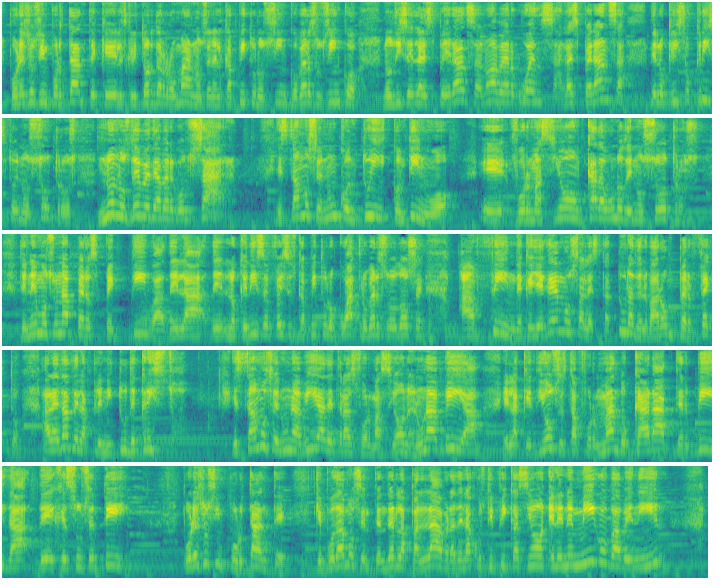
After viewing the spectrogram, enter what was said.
Por eso es importante que el escritor de Romanos en el capítulo 5, verso 5, nos dice, la esperanza no avergüenza, la esperanza de lo que hizo Cristo en nosotros no nos debe de avergonzar. Estamos en un continuo eh, formación cada uno de nosotros. Tenemos una perspectiva de, la, de lo que dice Efesios capítulo 4, verso 12, a fin de que lleguemos a la estatura del varón perfecto, a la edad de la plenitud de Cristo. Estamos en una vía de transformación, en una vía en la que Dios está formando carácter, vida de Jesús en ti. Por eso es importante que podamos entender la palabra de la justificación. El enemigo va a venir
